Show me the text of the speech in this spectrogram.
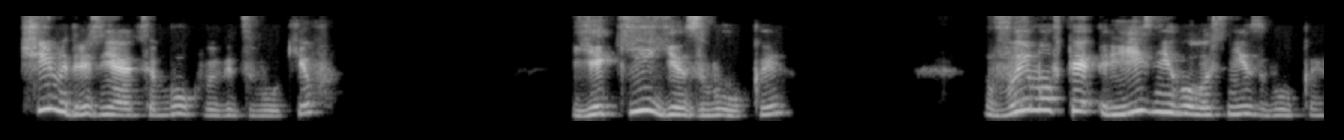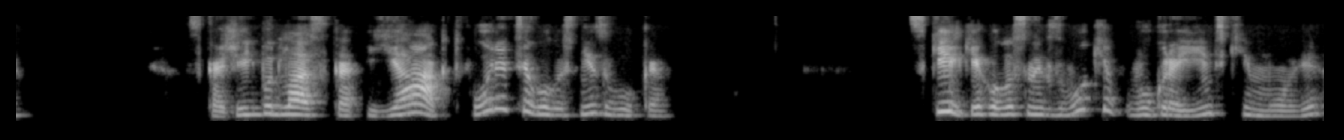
Чим відрізняються букви від звуків? Які є звуки? Вимовте різні голосні звуки. Скажіть, будь ласка, як творяться голосні звуки? Скільки голосних звуків в українській мові?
